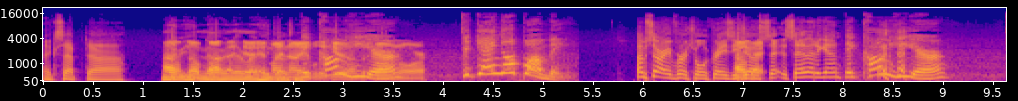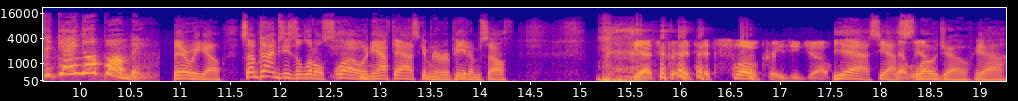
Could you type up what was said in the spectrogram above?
except uh, Maybe don't he never, I- never mind. He am I not doesn't. able to come it on here. the or? to gang up on me. I'm sorry, virtual Crazy Joe. Say, say that again. They come here to gang up on me. There we go. Sometimes he's a little slow, and you have to ask him to repeat himself. Yeah, it's, it's it's slow, crazy Joe. Yes. Yes. Yeah, we- slow Joe. Yeah.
